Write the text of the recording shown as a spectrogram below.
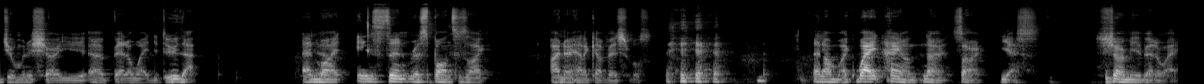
do you want me to show you a better way to do that? And Yeah. my instant response is like I know how to cut vegetables. And I'm like wait hang on. No sorry. Yes. Show me a better way.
